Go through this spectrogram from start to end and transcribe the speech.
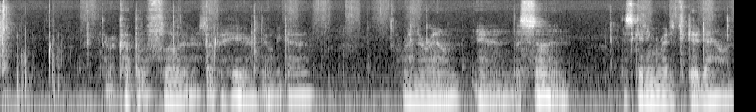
There are a couple of floaters over here. There we go. Run around and the sun is getting ready to go down.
